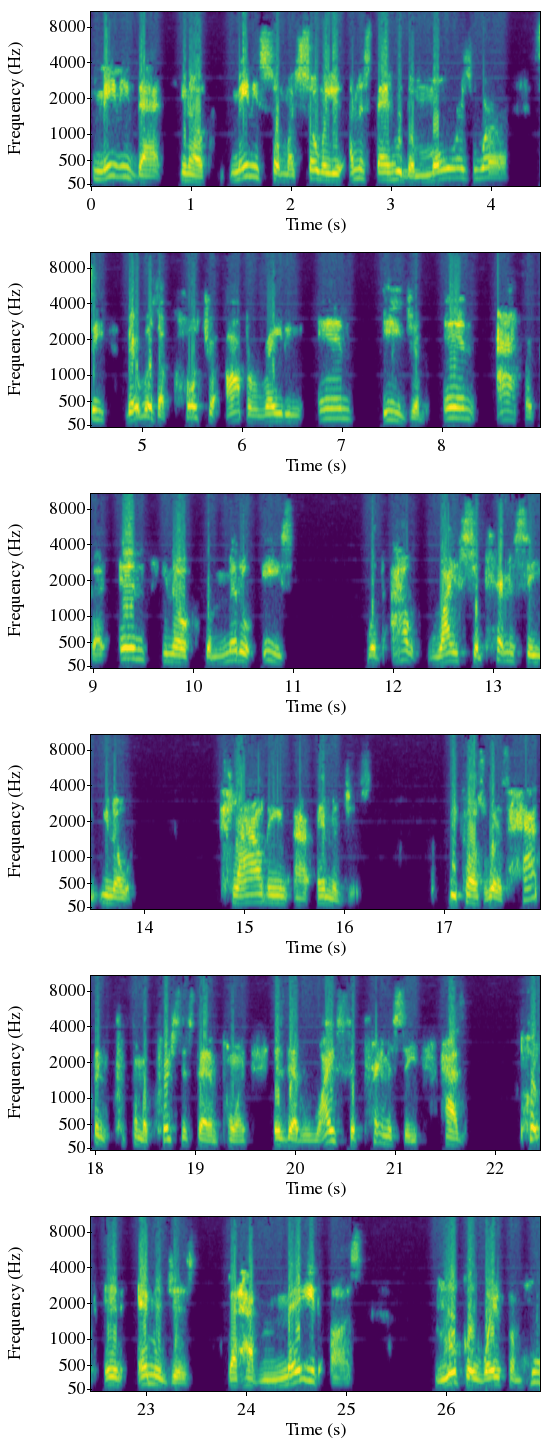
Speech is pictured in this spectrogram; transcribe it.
Meaning that you know meaning so much so when you understand who the moors were. See there was a culture operating in egypt in africa in you know the middle east without white supremacy you know clouding our images because what has happened from a Christian standpoint is that white supremacy has put in images that have made us look away from who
